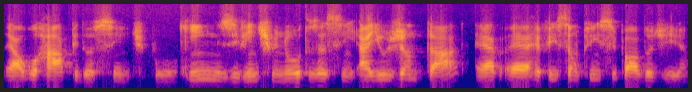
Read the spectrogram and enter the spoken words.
é algo rápido, assim, tipo 15, 20 minutos, assim. Aí o jantar é a, é a refeição principal do dia.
